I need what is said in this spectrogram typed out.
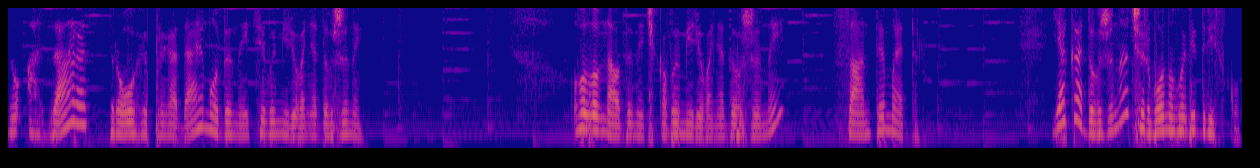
Ну, а зараз трохи пригадаємо одиниці вимірювання довжини. Головна одиничка вимірювання довжини сантиметр. Яка довжина червоного відрізку?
